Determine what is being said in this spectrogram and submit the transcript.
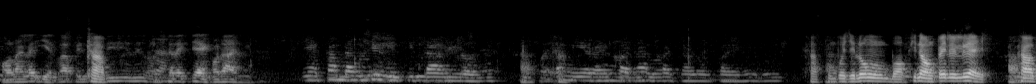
ขอรายละเอียดว่าเป็นครับที่เราจะได้แจ้งเขาได้เนี่ยตั้มดังชื่อติดตามอยู่ครับถ้ามีอะไรก็ท่านก็จะลงไปให้ดูครับ ผมก็จะลงบอกพี่น้องไปเรื่อยๆ ครับ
